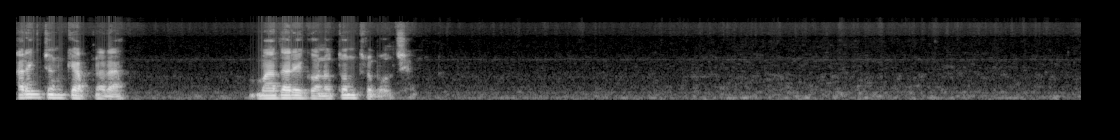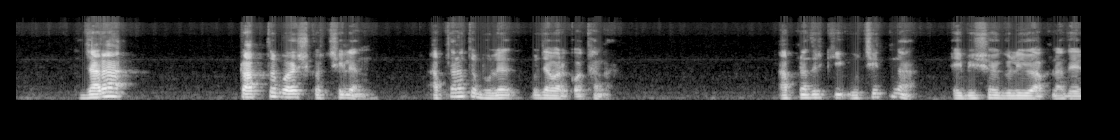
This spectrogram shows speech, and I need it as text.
আরেকজনকে আপনারা মাদারে গণতন্ত্র বলছেন যারা প্রাপ্তবয়স্ক ছিলেন, আপনারা তো ভুলে যাওয়ার কথা না। আপনাদের কি উচিত না এই বিষয়গুলিও আপনাদের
